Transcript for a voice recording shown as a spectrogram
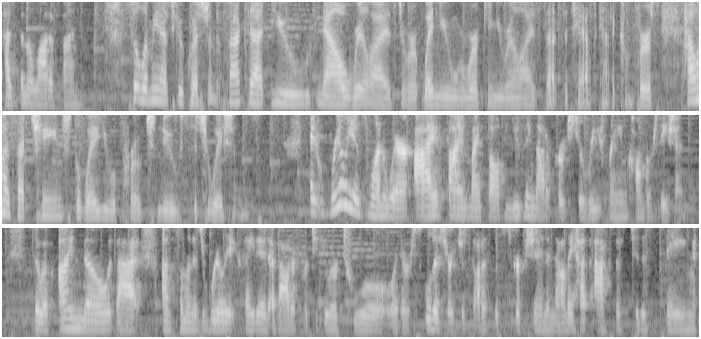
has been a lot of fun. So let me ask you a question. The fact that you now realized, or when you were working, you realized that the task had to come first, how has that changed the way you approach new situations? It really is one where I find myself using that approach to reframe conversations. So if I know that um, someone is really excited about a particular tool or their school district just got a subscription and now they have access to this thing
